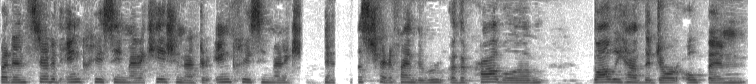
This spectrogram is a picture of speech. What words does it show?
But instead of increasing medication after increasing medication, let's try to find the root of the problem while we have the door open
